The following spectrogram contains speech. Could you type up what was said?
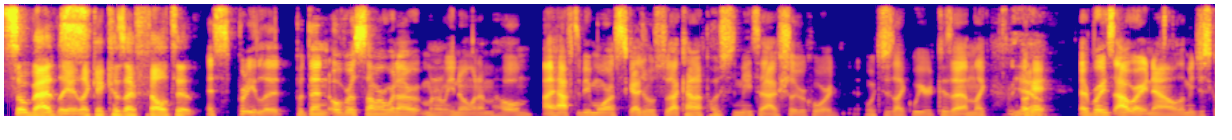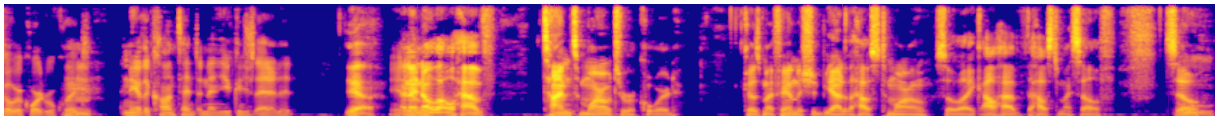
so badly, like because I felt it. It's pretty lit. But then over the summer when I when I- you know when I'm home, I have to be more on schedule, so that kind of pushes me to actually record, which is like weird because I'm like, Yeah. okay, everybody's out right now. Let me just go record real quick Mhm. any other content, and then you can just edit it. Yeah. You And I know? know I'll have time tomorrow to record because my family should be out of the house tomorrow. So, like, I'll have the house to myself. So, Ooh.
